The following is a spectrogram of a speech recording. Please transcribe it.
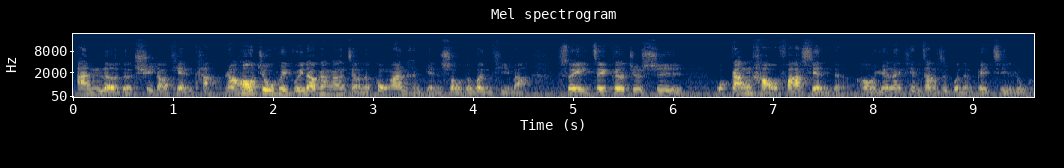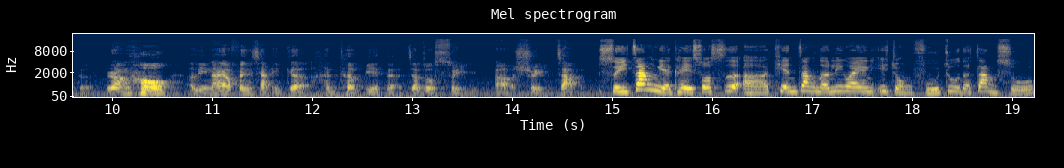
安乐的去到天堂，然后就回归到刚刚讲的公安很严守的问题嘛。所以这个就是。我刚好发现的哦，原来天葬是不能被记录的。然后，李，娜要分享一个很特别的，叫做水呃水葬。水葬也可以说是呃天葬的另外一种辅助的葬俗。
